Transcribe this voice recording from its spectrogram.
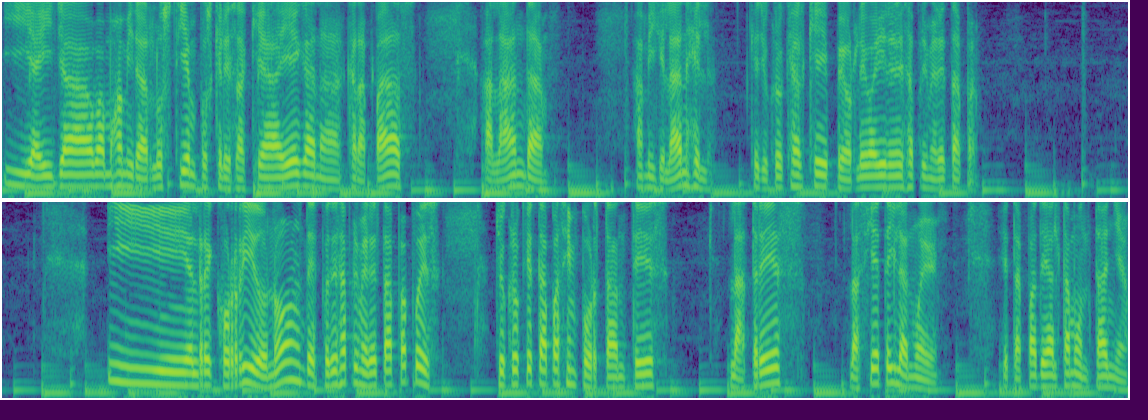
Y ahí ya vamos a mirar los tiempos que le saque a Egan, a Carapaz, a Landa, a Miguel Ángel, que yo creo que es al que peor le va a ir en esa primera etapa. Y el recorrido, ¿no? Después de esa primera etapa, pues yo creo que etapas importantes, la 3, la 7 y la 9 etapas de alta montaña.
